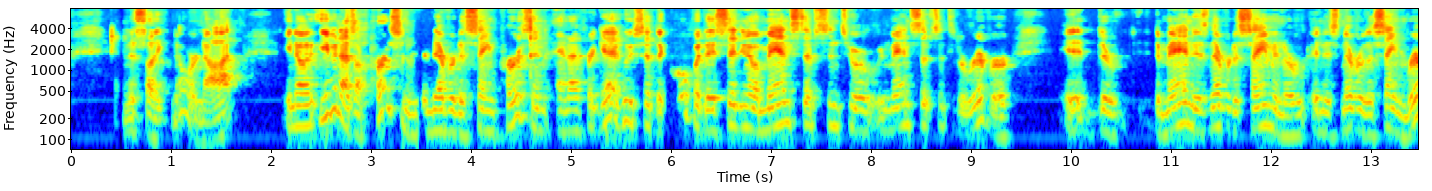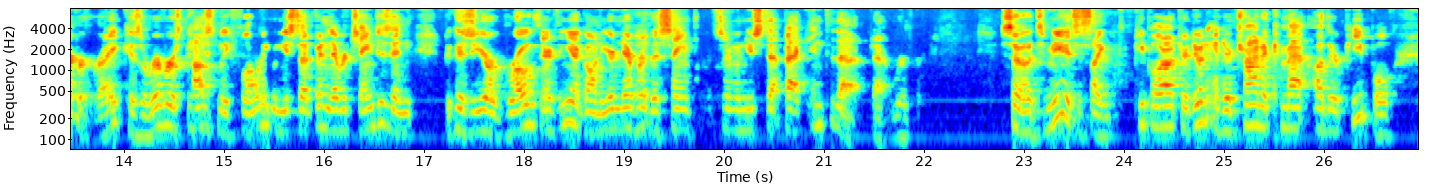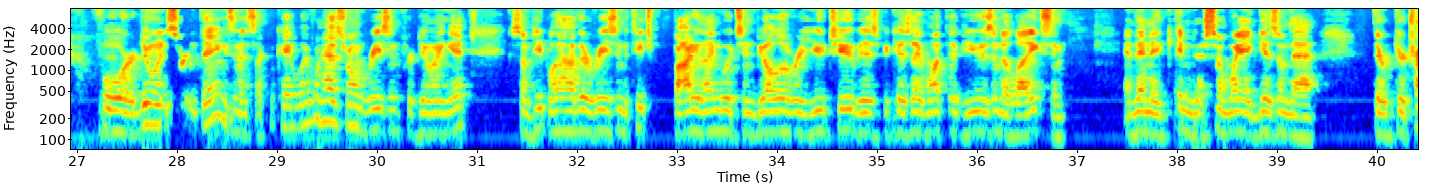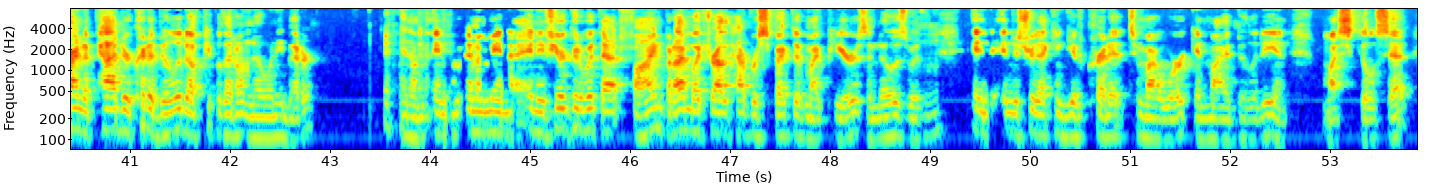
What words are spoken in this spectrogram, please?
And it's like, no, we're not. you know, even as a person, you're never the same person. And I forget who said the quote, but they said, you know, a man steps into a man steps into the river. It, the, the man is never the same in the and it's never the same river, right? Because the river is constantly flowing. When you step in, it never changes, and because of your growth and everything you're going, you're never the same person when you step back into that that river. So to me, it's just like people are out there doing it, and they're trying to come at other people for doing certain things. And it's like, okay, well, everyone has their own reason for doing it. Some people have their reason to teach body language and be all over YouTube is because they want the views and the likes. And, and then it, in some way, it gives them that they're, they're trying to pad their credibility of people that don't know any better. And, I'm, and, and I mean, and if you're good with that, fine. But I much rather have respect of my peers and those with mm-hmm. in the industry that can give credit to my work and my ability and my skill set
